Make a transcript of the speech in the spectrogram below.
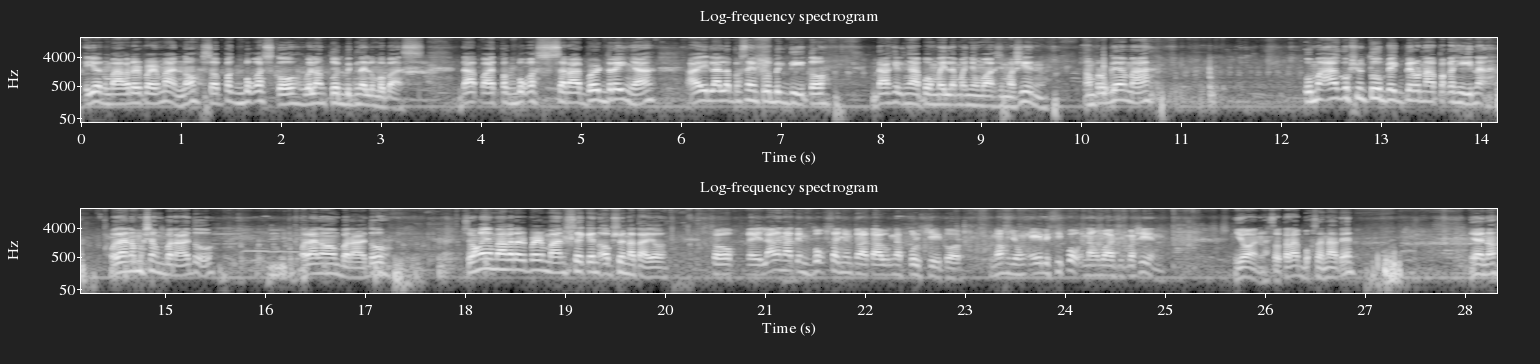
Ayun mga repairman, no? So pagbukas ko, walang tubig na lumabas. Dapat pagbukas sa rubber drain niya, ay lalabas na yung tubig dito dahil nga po may laman yung washing machine. Ang problema, umaagos yung tubig pero napakahina. Wala naman siyang barado. oh. Wala namang barado. So ngayon mga repairman, second option na tayo. So kailangan natin buksan yung tinatawag na pulsator, no? Yung LC po ng washing machine. 'Yon. So tara buksan natin. Yan no.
